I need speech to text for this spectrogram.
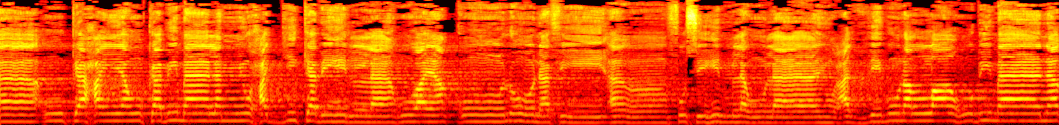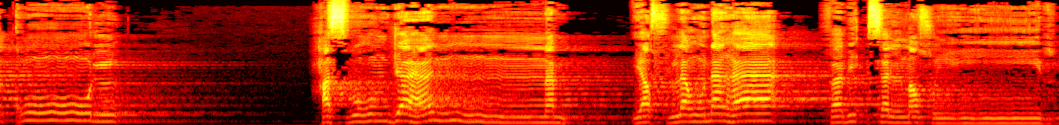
حيوك بما لم يحجك به الله ويقولون في انفسهم لولا يعذبنا الله بما نقول حسبهم جهنم يصلونها فبئس المصير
